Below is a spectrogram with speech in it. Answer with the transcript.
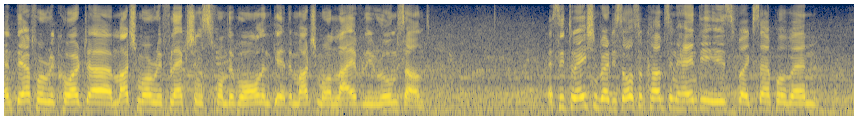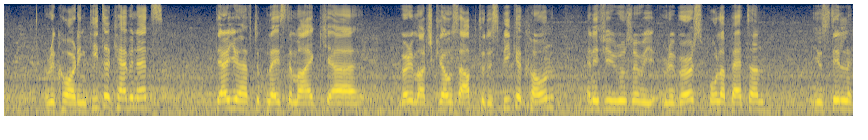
and therefore record uh, much more reflections from the wall and get a much more lively room sound. A situation where this also comes in handy is, for example, when recording guitar cabinets. There you have to place the mic uh, very much close up to the speaker cone and if you use a re reverse polar pattern you still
